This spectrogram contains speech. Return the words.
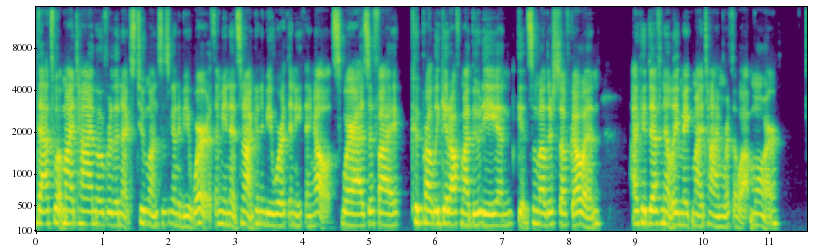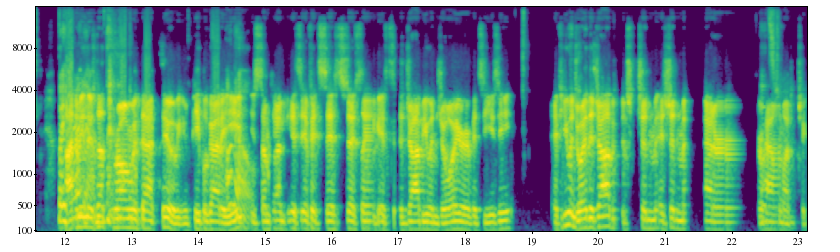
that's what my time over the next two months is going to be worth. I mean, it's not going to be worth anything else. Whereas if I could probably get off my booty and get some other stuff going, I could definitely make my time worth a lot more. But I mean, there's nothing wrong with that too. People got to Oh, eat. no. Sometimes it's if it's it's just like it's a job you enjoy or if it's easy. If you enjoy the job, it shouldn't it shouldn't matter That's how true. much it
